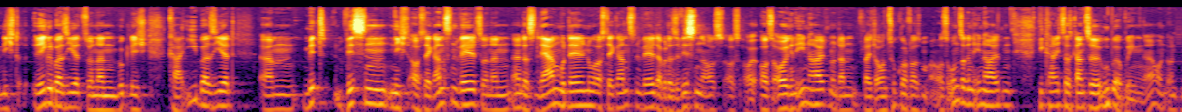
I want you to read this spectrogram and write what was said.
nicht regelbasiert, sondern wirklich KI-basiert, mit Wissen nicht aus der ganzen Welt, sondern äh, das Lernmodell nur aus der ganzen Welt, aber das Wissen aus, aus, aus euren Inhalten und dann vielleicht auch in Zukunft aus, aus unseren Inhalten. Wie kann ich das Ganze rüberbringen? Und, und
